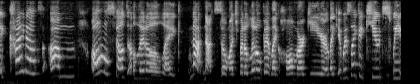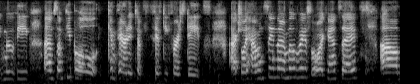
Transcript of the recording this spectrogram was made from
It kind of um, almost felt a little like not not so much, but a little bit like Hallmarky or like it was like a cute, sweet movie. Um, some people compared it to Fifty First Dates. Actually, I haven't seen that movie, so I can't say. Um,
